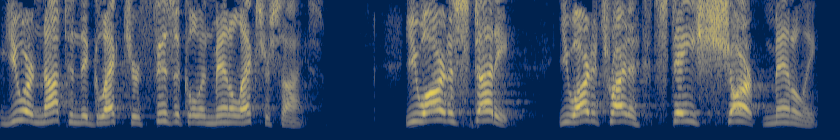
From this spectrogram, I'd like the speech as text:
you are not to neglect your physical and mental exercise. You are to study. You are to try to stay sharp mentally.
